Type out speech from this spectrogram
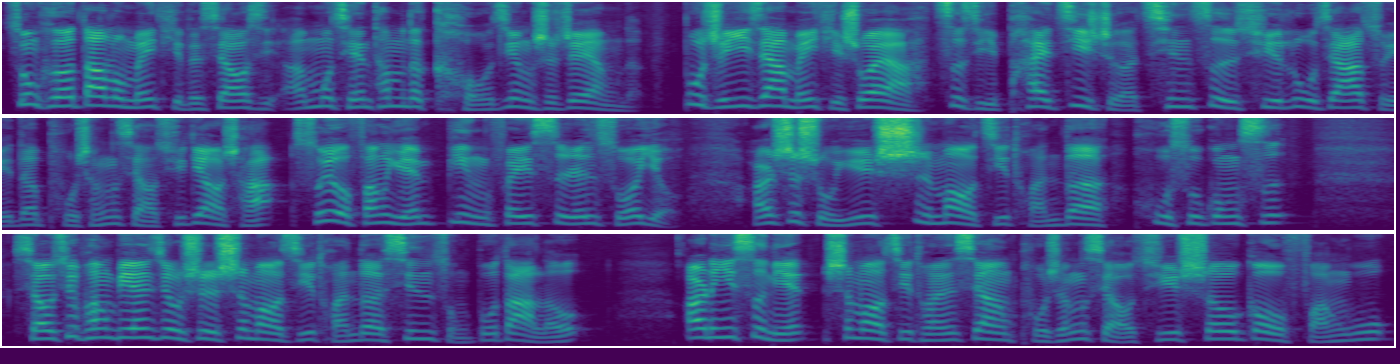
综合大陆媒体的消息啊，目前他们的口径是这样的：不止一家媒体说呀，自己派记者亲自去陆家嘴的浦城小区调查，所有房源并非私人所有，而是属于世贸集团的互苏公司。小区旁边就是世贸集团的新总部大楼。二零一四年，世贸集团向浦城小区收购房屋，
